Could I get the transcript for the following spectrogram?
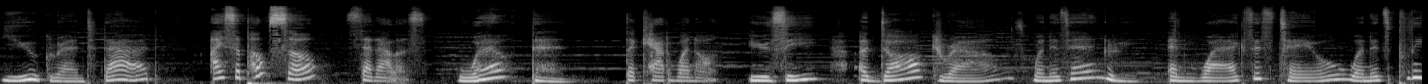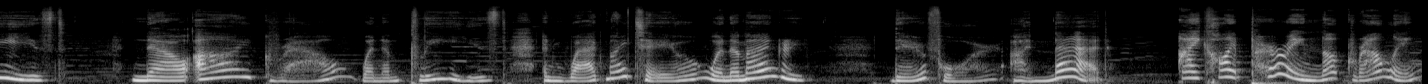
You grant that. I suppose so, said Alice. Well, then, the cat went on. You see, a dog growls when it's angry and wags its tail when it's pleased. Now I growl when I'm pleased and wag my tail when I'm angry. Therefore, I'm mad. I call it purring, not growling,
